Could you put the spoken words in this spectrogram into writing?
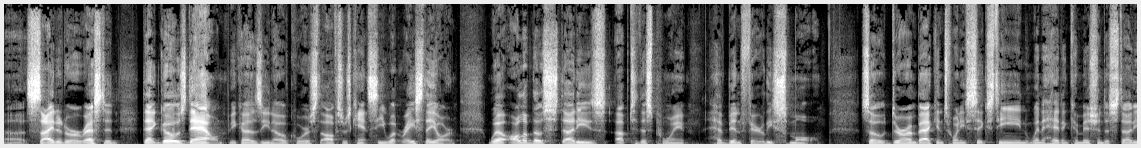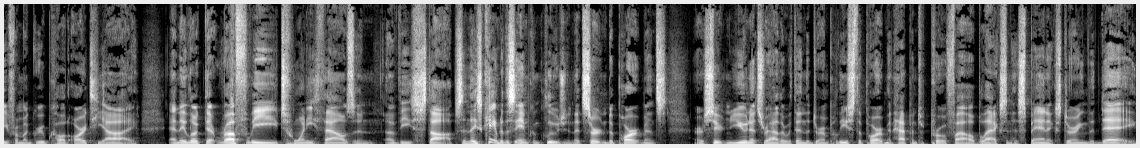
uh, cited or arrested that goes down because, you know, of course, the officers can't see what race they are. Well, all of those studies up to this point have been fairly small. So, Durham back in 2016 went ahead and commissioned a study from a group called RTI, and they looked at roughly 20,000 of these stops. And they came to the same conclusion that certain departments or certain units rather within the Durham Police Department happen to profile blacks and Hispanics during the day.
